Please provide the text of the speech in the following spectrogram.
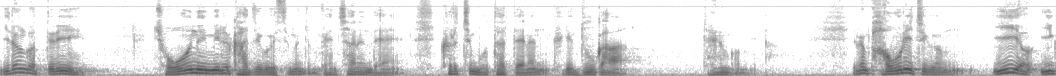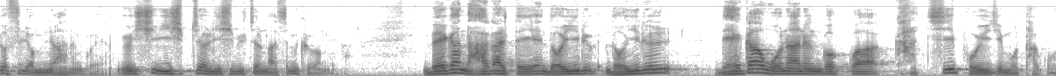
이런 것들이 좋은 의미를 가지고 있으면 좀 괜찮은데 그렇지 못할 때는 그게 누가 되는 겁니다. 이런 바울이 지금 이, 이것을 염려하는 거예요. 20절, 21절 말씀이 그겁니다. 내가 나아갈 때에 너희를, 너희를 내가 원하는 것과 같이 보이지 못하고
